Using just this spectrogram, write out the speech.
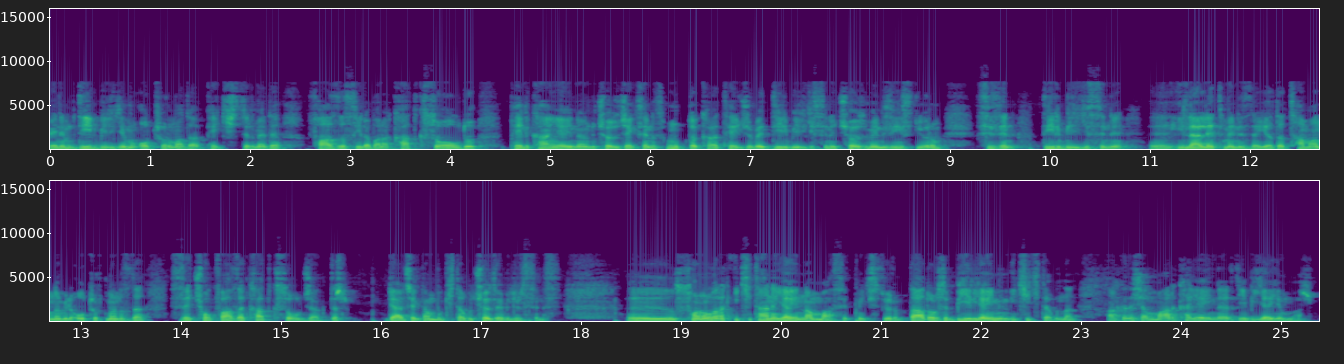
Benim dil bilgimi oturmada, pekiştirmede fazlasıyla bana katkısı oldu. Pelikan yayınlarını çözecekseniz mutlaka tecrübe dil bilgisini çözmenizi istiyorum. Sizin dil bilgisini e, ilerletmenizde ya da tam anlamıyla oturtmanızda size çok fazla katkısı olacaktır. Gerçekten bu kitabı çözebilirsiniz. Ee, son olarak iki tane yayından bahsetmek istiyorum. Daha doğrusu bir yayının iki kitabından. Arkadaşlar Marka Yayınları diye bir yayın var.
